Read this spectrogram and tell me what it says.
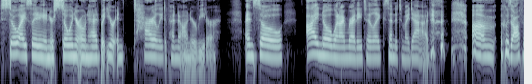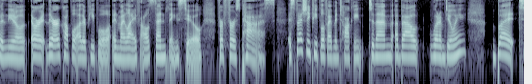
so isolating and you're so in your own head, but you're entirely dependent on your reader. And so I know when I'm ready to like send it to my dad, um, who's often, you know, or there are a couple other people in my life I'll send things to for first pass, especially people if I've been talking to them about what I'm doing. But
